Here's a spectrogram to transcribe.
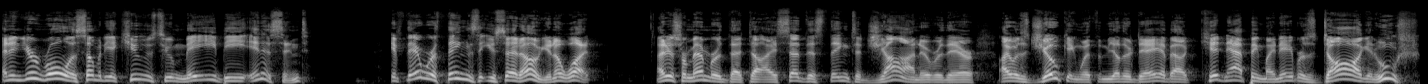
And in your role as somebody accused who may be innocent, if there were things that you said, oh, you know what? I just remembered that uh, I said this thing to John over there. I was joking with him the other day about kidnapping my neighbor's dog, and oosh,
